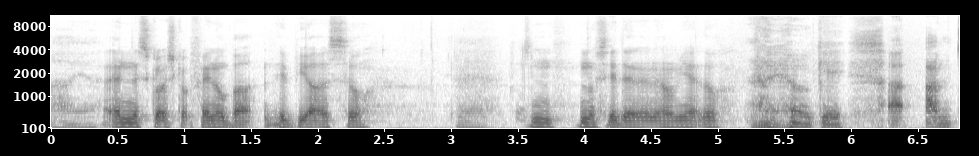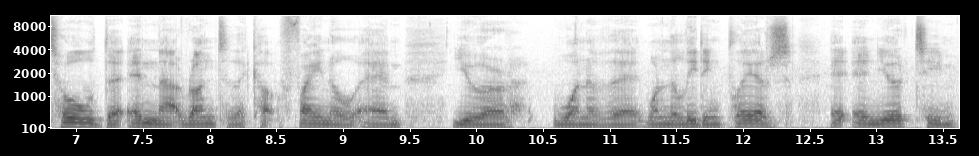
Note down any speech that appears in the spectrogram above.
Ah, yeah. in the Scottish Cup final, but they beat us. So yeah. Mm, no said anything to them yet though. Right, okay. I, I'm told that in that run to the cup final, um, you were one of the one of the leading players in, in your team,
